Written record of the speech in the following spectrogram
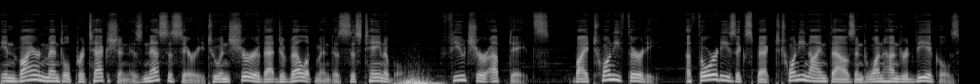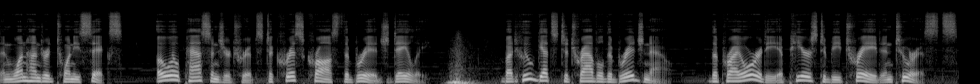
Environmental protection is necessary to ensure that development is sustainable. Future updates. By 2030, authorities expect 29,100 vehicles and 126 OO passenger trips to crisscross the bridge daily. But who gets to travel the bridge now? The priority appears to be trade and tourists.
